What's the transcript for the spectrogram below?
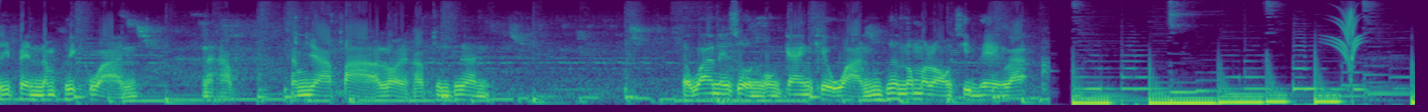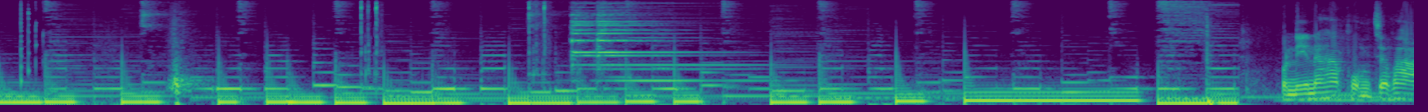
นี้เป็นน้ำพริกหวานนะครับ น้ำยาป่าอร่อยครับเพื่อนๆแต่ว่าในส่วนของแกงเขียวหวานเพื่อนๆต้องมาลองชิมเองละวันนี้นะครับผมจะพา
